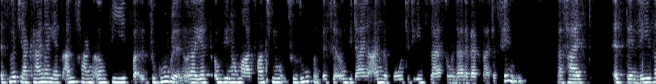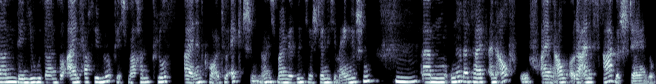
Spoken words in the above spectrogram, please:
es wird ja keiner jetzt anfangen, irgendwie zu googeln oder jetzt irgendwie nochmal 20 Minuten zu suchen, bis wir irgendwie deine Angebote, Dienstleistungen, deine Webseite finden. Das heißt, es den Lesern, den Usern so einfach wie möglich machen, plus einen Call to Action. Ne? Ich meine, wir sind hier ständig im Englischen. Mhm. Ähm, ne, das heißt, ein Aufruf ein, oder eine Frage stellen. So,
